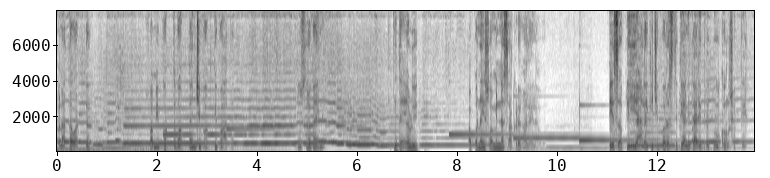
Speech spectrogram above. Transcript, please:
पण आता वाटतं स्वामी फक्त भक्तांची भक्ती पाहतात. दुसरं काही नाही. किती दयाळू आहेत ते. आपणही स्वामींना साकडं घालायला हवं. तेच आपली ही हालाकीची परिस्थिती आणि दारिद्र्य दूर करू शकतील.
